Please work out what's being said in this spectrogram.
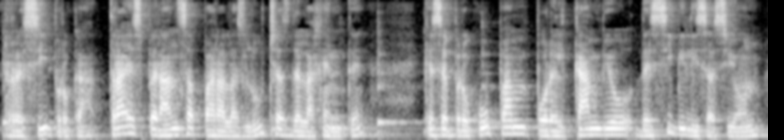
recíproca trae esperanza para las luchas de la gente que se preocupan por el cambio de civilización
